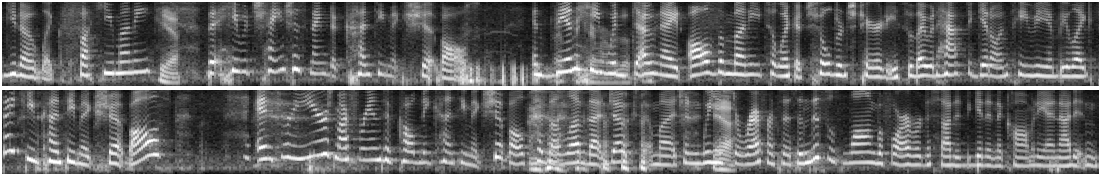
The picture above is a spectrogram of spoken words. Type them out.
you know, like fuck you money, Yeah. that he would change his name to Cunty McShitballs, and then he would this one. donate all the money to like a children's charity. So they would have to get on TV and be like, "Thank you, Cunty McShitballs." And for years, my friends have called me Cunty McShitballs because I love that joke so much, and we Yeah. used to reference this. And this was long before I ever decided to get into comedy, and I didn't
